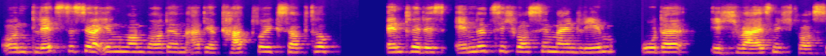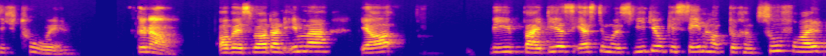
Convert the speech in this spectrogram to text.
Und letztes Jahr irgendwann war dann auch der Cut, wo ich gesagt habe, entweder es ändert sich was in meinem Leben oder ich weiß nicht, was ich tue. Genau. Aber es war dann immer, ja, wie bei dir das erste Mal das Video gesehen habe, durch einen Zufall,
